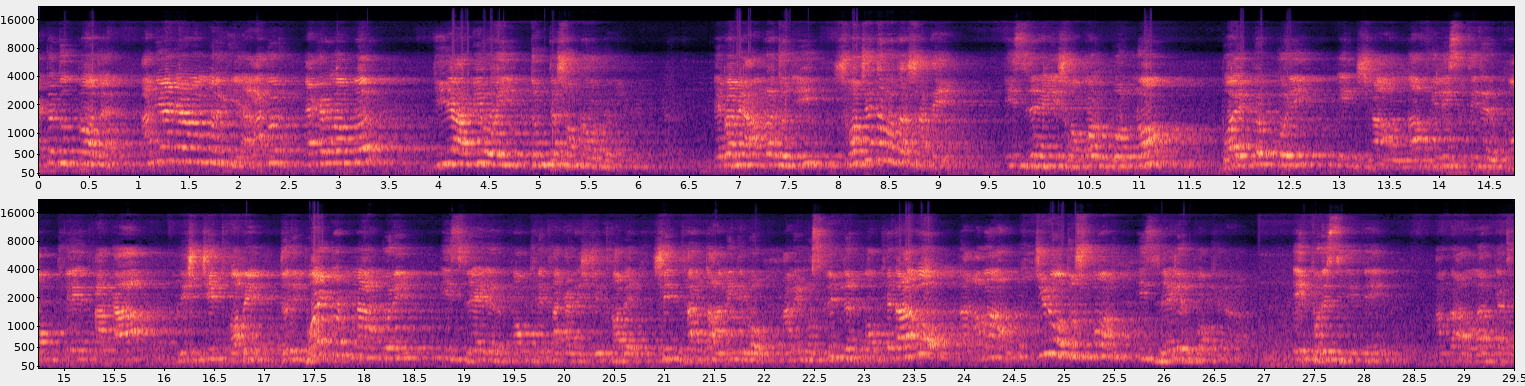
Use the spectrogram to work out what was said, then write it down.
একটা দুধ পাওয়া যায়। আমি এগারো নম্বর গিয়া এখন এগারো নম্বর গিয়ে আমি ওই দুধটা সংগ্রহ করি। এভাবে আমরা যদি সচেতনতার সাথে ইসরায়েলি সকল পণ্য বয়কট করি, ইনশাআল্লাহ ফিলিস্তিনের পক্ষে থাকা নিশ্চিত হবে। যদি বয়কট না করি, ইসরায়েলের পক্ষে থাকা নিশ্চিত হবে। সিদ্ধান্ত আমি নিব আমি মুসলিমদের পক্ষে দাঁড়াবো না আমার চির দুশ্মন ইসরায়েলের পক্ষে দাঁড়াবো। এই পরিস্থিতিতে আমরা আল্লাহর কাছে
